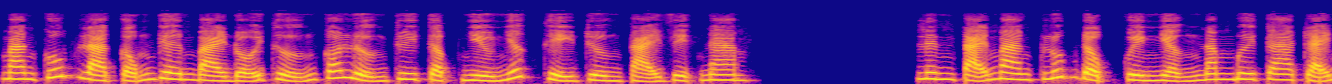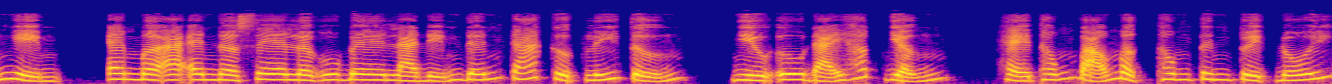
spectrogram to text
Mancup là cổng game bài đổi thưởng có lượng truy cập nhiều nhất thị trường tại Việt Nam. Linh tải Man Club độc quyền nhận 50k trải nghiệm, MANCLUB là điểm đến cá cược lý tưởng, nhiều ưu đãi hấp dẫn, hệ thống bảo mật thông tin tuyệt đối,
